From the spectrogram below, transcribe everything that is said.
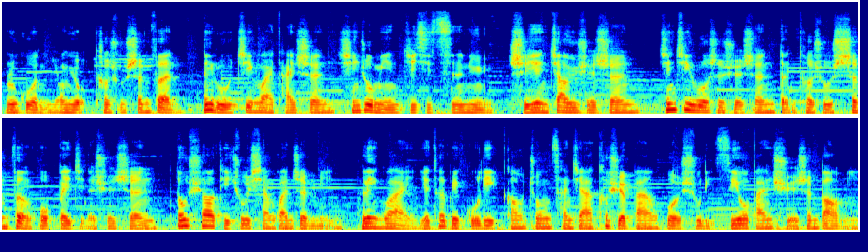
如果你拥有特殊身份，例如境外台生、新住民及其子女、实验教育学生、经济弱势学生等特殊身份或背景的学生，都需要提出相关证明。另外，也特别鼓励高中参加科学班或数理自优班学生报名。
